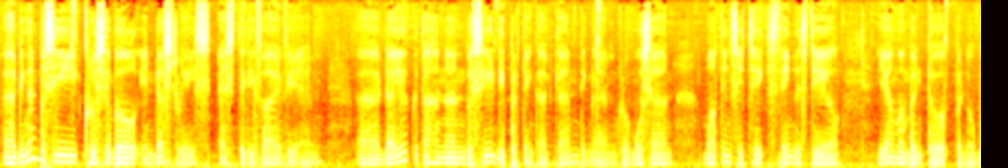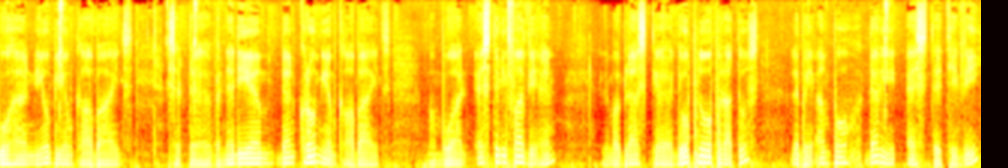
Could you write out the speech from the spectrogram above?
Uh, dengan besi Crucible Industries S35VN Uh, daya ketahanan besi dipertingkatkan dengan rumusan multinsynthetic stainless steel yang membentuk penubuhan niobium carbides serta vanadium dan chromium carbides membuat S35VN 15 ke 20% lebih ampuh dari STTV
